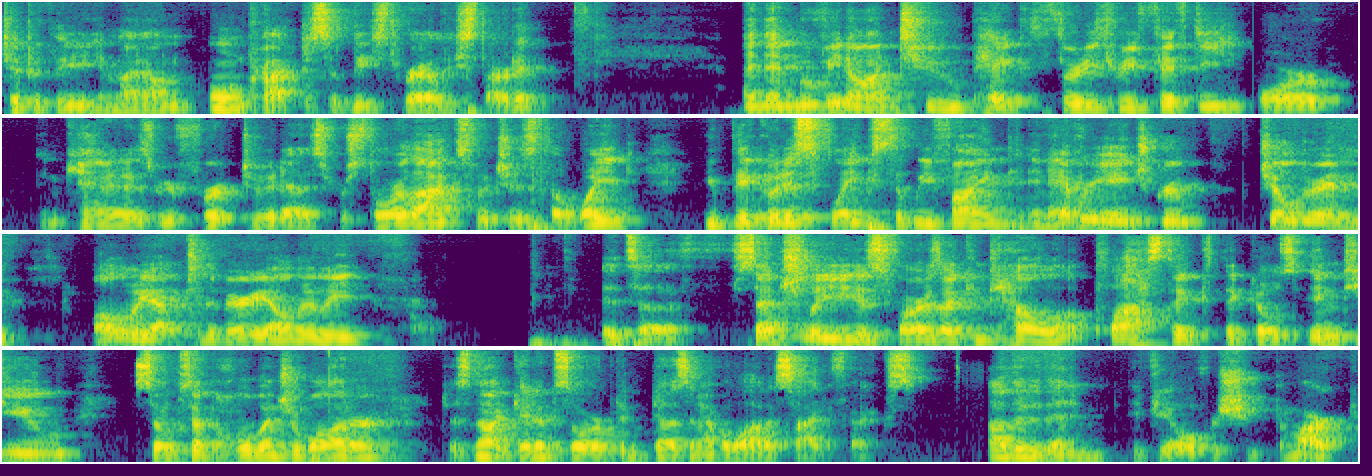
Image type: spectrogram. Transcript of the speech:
typically in my own, own practice at least rarely start it. And then moving on to PEG 3350, or in Canada as we refer to it as RestoraLAX, which is the white ubiquitous flakes that we find in every age group, children all the way up to the very elderly. It's a, essentially, as far as I can tell, a plastic that goes into you, soaks up a whole bunch of water, does not get absorbed, and doesn't have a lot of side effects. Other than if you overshoot the mark,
